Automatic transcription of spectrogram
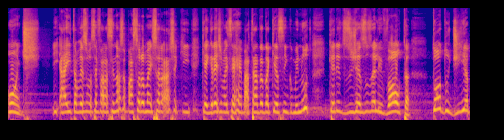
onde e aí talvez você fale assim, nossa pastora, mas a senhora acha que, que a igreja vai ser arrebatada daqui a cinco minutos? Queridos, Jesus ele volta todo dia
